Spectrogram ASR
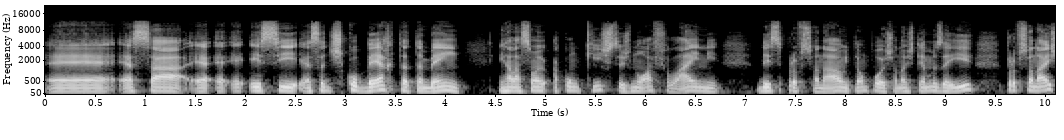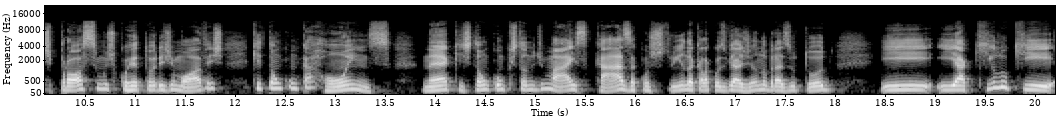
é, essa, é, é, esse, essa descoberta também em relação a, a, conquistas no offline desse profissional. Então, poxa, nós temos aí profissionais próximos, corretores de imóveis, que estão com carrões, né? Que estão conquistando demais, casa, construindo aquela coisa, viajando o Brasil todo. E, e aquilo que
